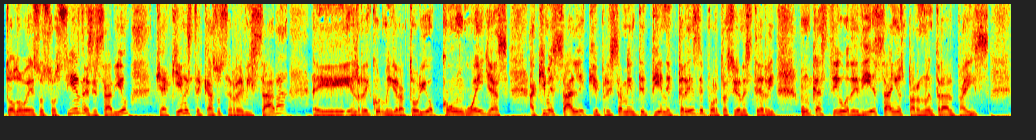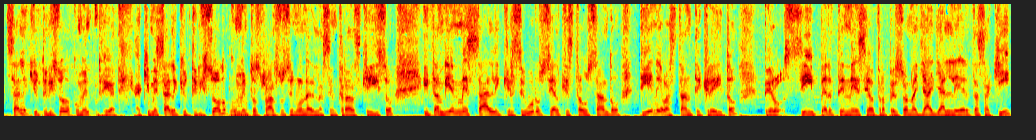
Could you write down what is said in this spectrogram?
todo eso. O si es necesario que aquí en este caso se revisara eh, el récord migratorio con huellas. Aquí me sale que precisamente tiene tres deportaciones, Terry, un castigo de 10 años para no entrar al país. Sale que utilizó documentos, fíjate, aquí me sale que utilizó documentos falsos en una de las entradas que hizo y también me sale que el seguro social que está usando tiene bastante crédito, pero sí pertenece a otra persona. Ya hay alertas aquí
